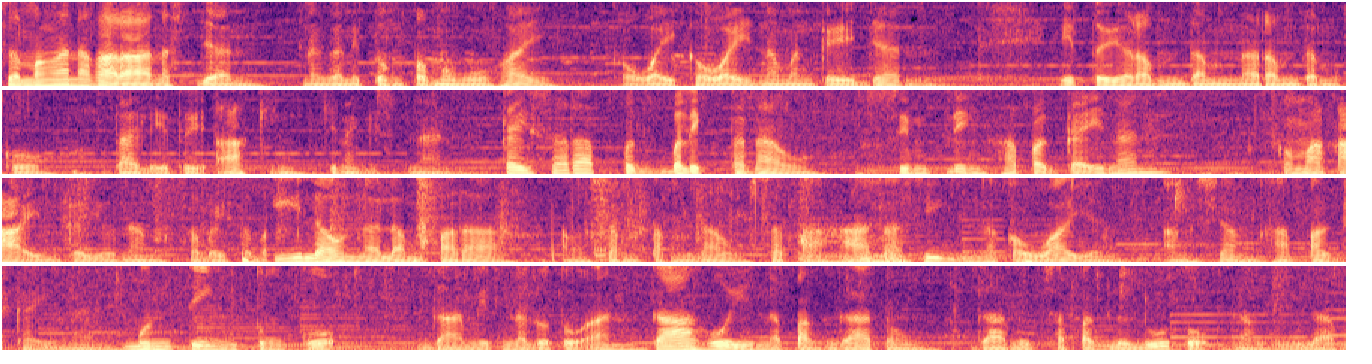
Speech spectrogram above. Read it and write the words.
Sa mga nakaranas dyan ng ganitong pamumuhay, kaway-kaway naman kayo dyan. Ito'y ramdam na ramdam ko dahil ito'y aking kinagisnan. Kay sarap pagbalik tanaw, simpleng hapagkainan, kumakain kayo ng sabay-sabay. Ilaw na lampara ang siyang tanglaw sa tahanan. Sahig na kawayan ang siyang hapagkainan. Munting tungko gamit na lutuan. Kahoy na panggatong gamit sa pagluluto ng ulam.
